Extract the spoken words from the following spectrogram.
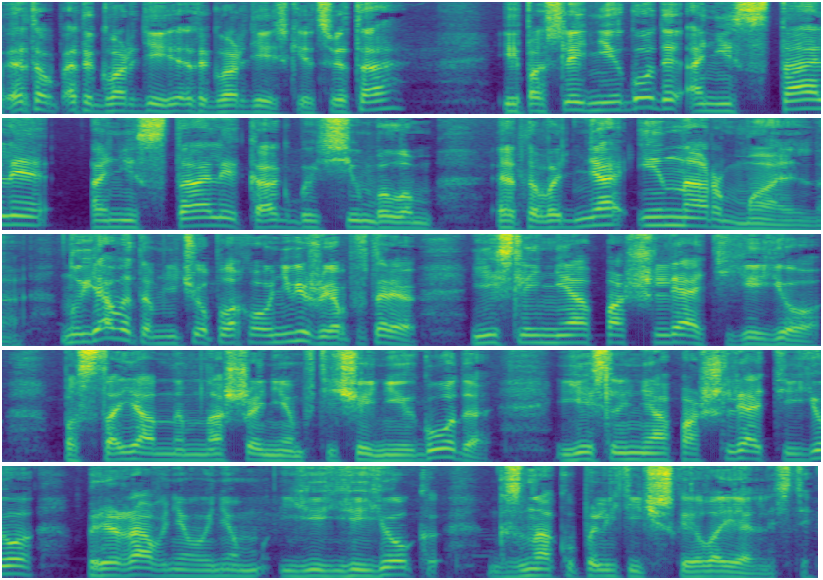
это, это, гвардей, это гвардейские цвета, и последние годы они стали они стали как бы символом этого дня и нормально. Но я в этом ничего плохого не вижу. Я повторяю, если не опошлять ее постоянным ношением в течение года, если не опошлять ее приравниванием ее к, к знаку политической лояльности,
